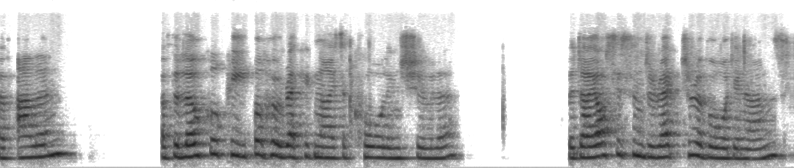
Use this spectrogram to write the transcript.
of Alan, of the local people who recognize a call in Shula, the diocesan director of ordinands,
